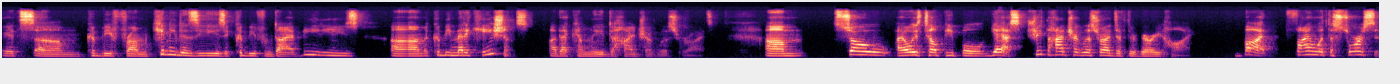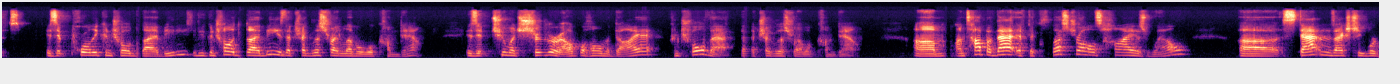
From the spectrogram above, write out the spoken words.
It's um, could be from kidney disease, it could be from diabetes, um, it could be medications uh, that can lead to high triglycerides. Um, so I always tell people, yes, treat the high triglycerides if they're very high, but find what the source is. Is it poorly controlled diabetes? If you control the diabetes, that triglyceride level will come down. Is it too much sugar or alcohol in the diet? Control that, that triglyceride will come down. Um, on top of that, if the cholesterol is high as well, uh, statins actually work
